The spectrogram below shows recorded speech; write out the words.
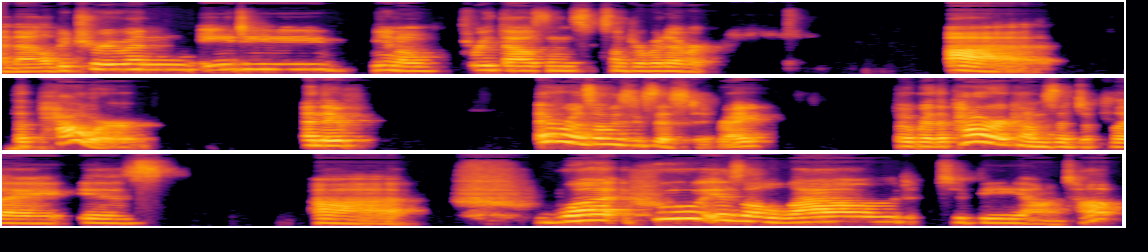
and that'll be true in AD, you know, 3,600, whatever. Uh, the power, and they've, everyone's always existed, right? But where the power comes into play is uh, what, who is allowed to be on top,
